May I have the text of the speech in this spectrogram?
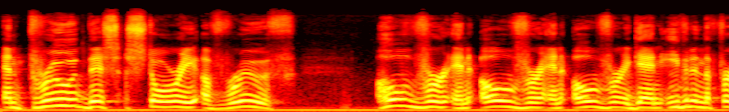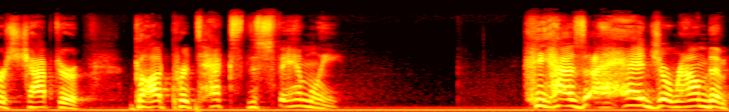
And through this story of Ruth, over and over and over again, even in the first chapter, God protects this family. He has a hedge around them.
